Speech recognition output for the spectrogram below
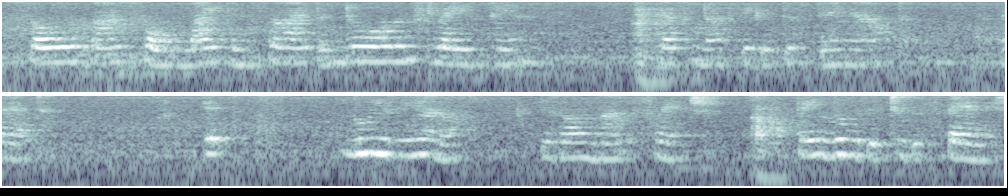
Soul by Soul, Life Inside the New Orleans Slave Pens. Mm -hmm. That's when I figured this thing out, that it, Louisiana is owned by the French. Uh -huh. They lose it to the Spanish.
